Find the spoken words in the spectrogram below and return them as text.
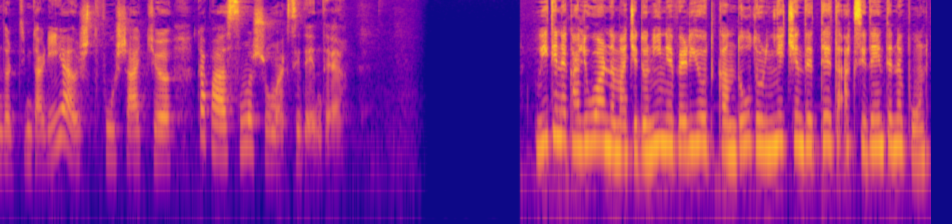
ndërtimtaria është fusha që ka pas më shumë aksidente. Vitin e kaluar në Maqedoninë e Veriut kanë ndodhur njëqind e tetë aksidente në punë,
